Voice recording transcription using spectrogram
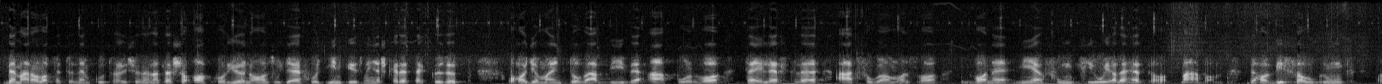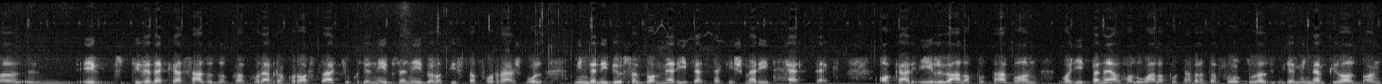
de már alapvetően nem kulturális önellátásra, akkor jön az ugye, hogy intézményes keretek között a hagyomány tovább víve, ápolva, fejlesztve, átfogalmazva, van-e, milyen funkciója lehet a mában. De ha visszaugrunk évtizedekkel, századokkal korábbra, akkor azt látjuk, hogy a népzenéből, a tiszta forrásból minden időszakban merítettek és meríthettek akár élő állapotában, vagy éppen elhaló állapotában. Hát a folklór az ugye minden pillanatban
